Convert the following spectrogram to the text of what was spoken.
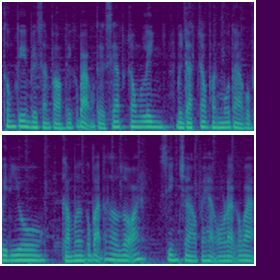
Thông tin về sản phẩm thì các bạn có thể xem trong link mình đặt trong phần mô tả của video. Cảm ơn các bạn đã theo dõi. Xin chào và hẹn gặp lại các bạn.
